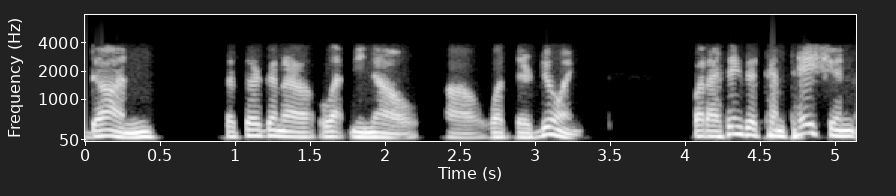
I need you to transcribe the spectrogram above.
done, that they're going to let me know uh, what they're doing. But I think the temptation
